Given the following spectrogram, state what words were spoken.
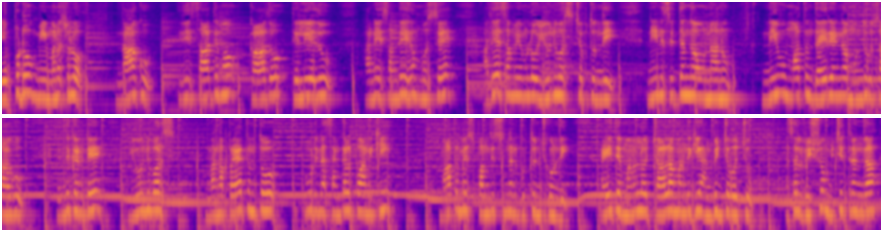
ఎప్పుడు మీ మనసులో నాకు ఇది సాధ్యమో కాదో తెలియదు అనే సందేహం వస్తే అదే సమయంలో యూనివర్స్ చెబుతుంది నేను సిద్ధంగా ఉన్నాను. నీవు మాత్రం ధైర్యంగా ముందుకు సాగు. ఎందుకంటే యూనివర్స్ మన ప్రయత్నంతో కూడిన సంకల్పానికి మాత్రమే స్పందిస్తుందని గుర్తుంచుకోండి. అయితే మనలో చాలామందికి అనిపించవచ్చు అసలు విశ్వం విచిత్రంగా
